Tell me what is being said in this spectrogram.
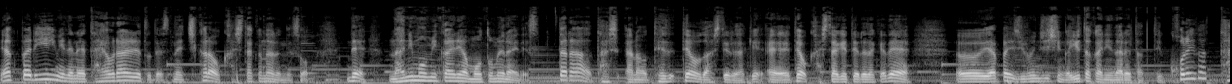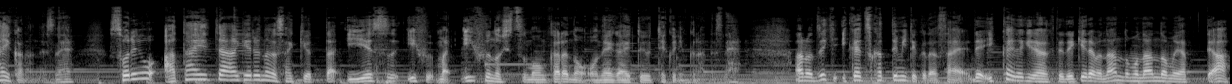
やっぱりいい意味でね、頼られるとですね、力を貸したくなるんですよ。で、何も見返りは求めないです。ただ、たしあの手、手を出してるだけ、えー、手を貸してあげてるだけで、うやっぱり自分自身が豊かになれたっていう、これが対価なんですね。それを与えてあげるのがさっき言ったイエス・イフ、まあ、イフの質問からのお願いというテクニックなんですね。あの、ぜひ一回使ってみてください。で、一回だけじゃなくて、できれば何度も何度もやって、あ、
